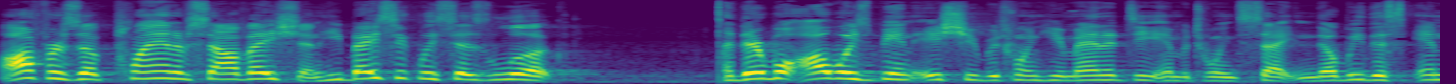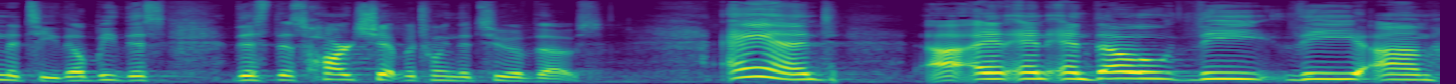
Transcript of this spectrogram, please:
offers a plan of salvation. He basically says, Look, there will always be an issue between humanity and between Satan. There'll be this enmity, there'll be this, this, this hardship between the two of those. And uh, and, and, and though the, the, um,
